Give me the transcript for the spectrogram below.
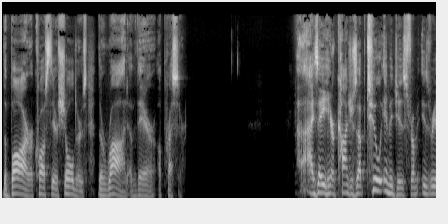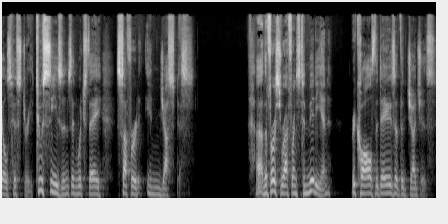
the bar across their shoulders, the rod of their oppressor. Isaiah here conjures up two images from Israel's history, two seasons in which they suffered injustice. Uh, the first reference to Midian recalls the days of the judges,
